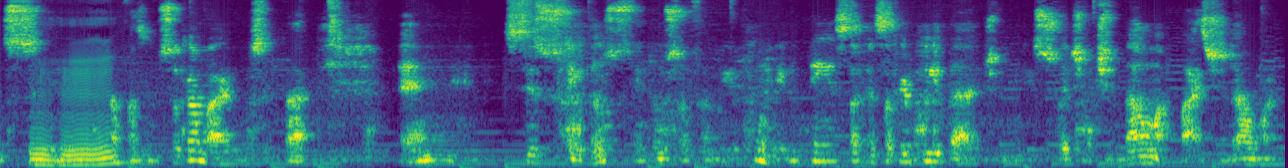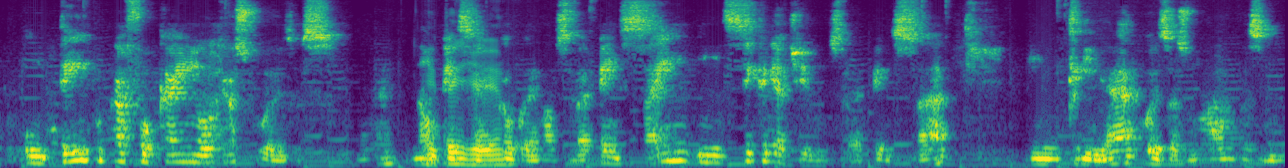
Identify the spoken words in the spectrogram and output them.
Você está uhum. fazendo o seu trabalho, você está é, se sustentando, sustentando sua família com ele, tem essa, essa tranquilidade. Né? Isso te, te dá uma paz, te dá uma, um tempo para focar em outras coisas. Né? Não Entendi. pensar em problema, você vai pensar em, em ser criativo, você vai pensar em criar coisas novas, em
